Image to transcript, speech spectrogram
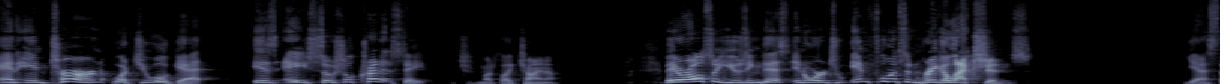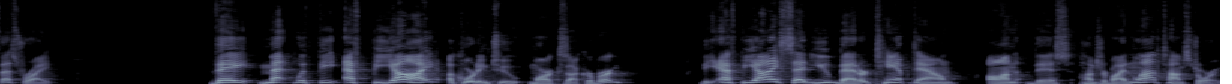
and in turn, what you will get is a social credit state, much like China. They are also using this in order to influence and rig elections. Yes, that's right. They met with the FBI, according to Mark Zuckerberg. The FBI said you better tamp down on this Hunter Biden laptop story.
